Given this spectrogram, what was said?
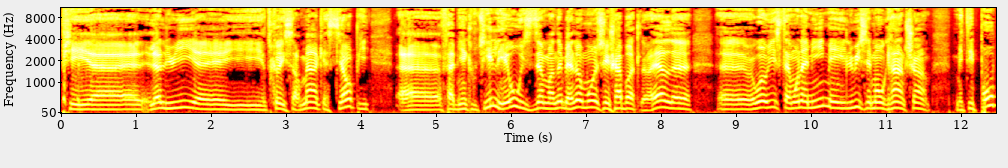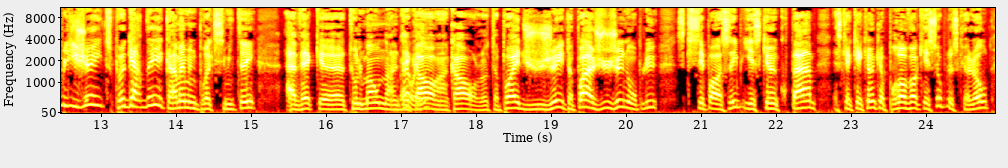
Puis euh, là, lui, euh, il, en tout cas, il se remet en question. Puis euh, Fabien Cloutier, Léo, il se dit à un moment donné, ben là, moi, c'est Chabot. Là. Elle, euh, euh, oui, oui, c'était mon ami, mais lui, c'est mon grand chum. Mais t'es pas obligé. Tu peux garder quand même une proximité avec euh, tout le monde dans le Ben décor encore. Là. T'as pas à être jugé. T'as pas à juger non plus ce qui s'est passé. Puis est-ce qu'il y a un coupable? Est-ce qu'il y a quelqu'un qui a provoqué ça plus que l'autre?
